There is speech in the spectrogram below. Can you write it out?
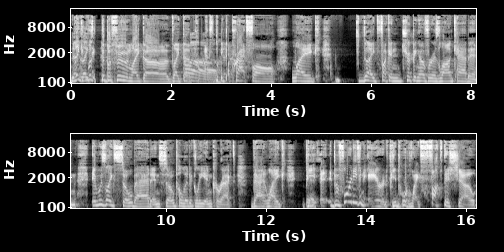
Lincoln like was the- the buffoon, like the like the Oh. like the pratfall, like like fucking tripping over his log cabin. It was like so bad and so politically incorrect that like before it even aired, people were like, "Fuck this show."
